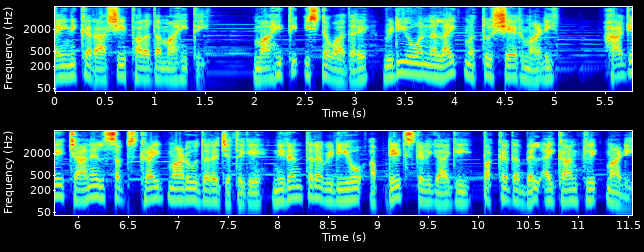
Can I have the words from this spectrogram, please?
ದೈನಿಕ ರಾಶಿ ಫಲದ ಮಾಹಿತಿ. ಮಾಹಿತಿ ಇಷ್ಟವಾದರೆ ವಿಡಿಯೋವನ್ನು ಲೈಕ್ ಮತ್ತು ಶೇರ್ ಮಾಡಿ. ಹಾಗೆ ಚಾನೆಲ್ ಸಬ್ಸ್ಕ್ರೈಬ್ ಮಾಡುವುದರ ಜೊತೆಗೆ ನಿರಂತರ ವಿಡಿಯೋ ಅಪ್ಡೇಟ್ಸ್ಗಳಿಗಾಗಿ ಪಕ್ಕದ ಬೆಲ್ ಐಕಾನ್ ಕ್ಲಿಕ್ ಮಾಡಿ.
